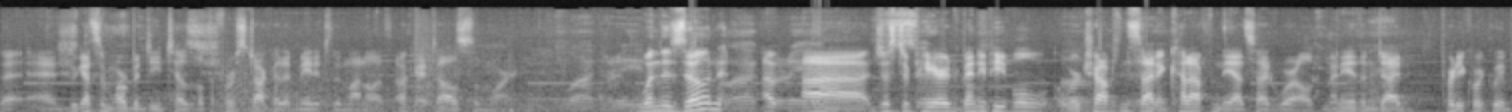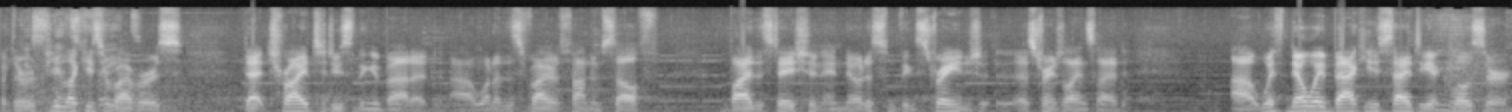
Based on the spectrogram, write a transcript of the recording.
Uh, and we got some morbid details about the first Stalker that made it to the monolith. Okay, tell us some more. When the zone uh, uh, just appeared, many people were trapped inside and cut off from the outside world. Many of them died pretty quickly, but there were a few lucky survivors that tried to do something about it. Uh, one of the survivors found himself by the station and noticed something strange, a strange light inside. Uh, with no way back, he decided to get closer.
